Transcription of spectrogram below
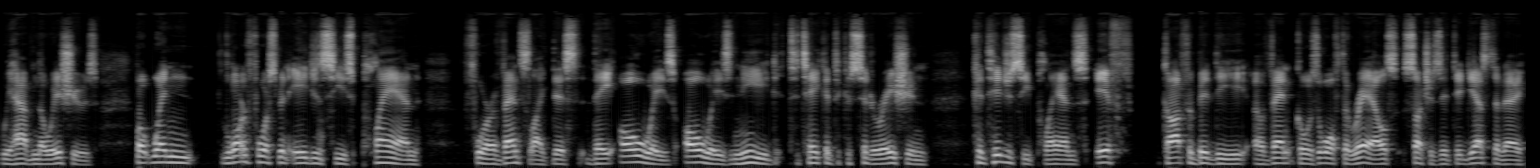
We have no issues. But when law enforcement agencies plan for events like this, they always, always need to take into consideration contingency plans if, God forbid, the event goes off the rails, such as it did yesterday.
